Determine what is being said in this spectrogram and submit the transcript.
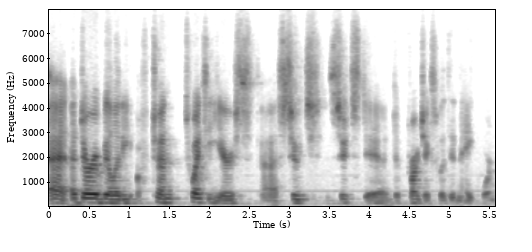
a, a durability of 10, 20 years uh, suits suits the, the projects within ACORN,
